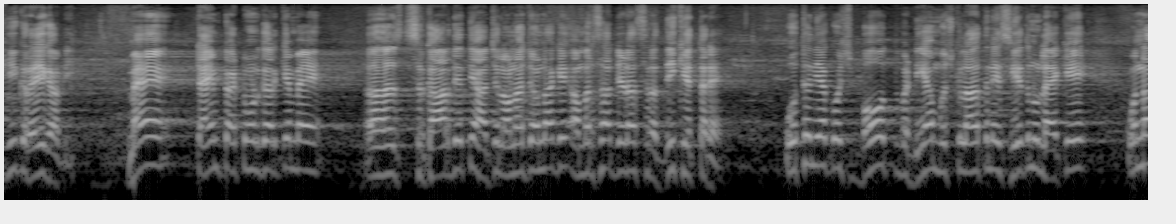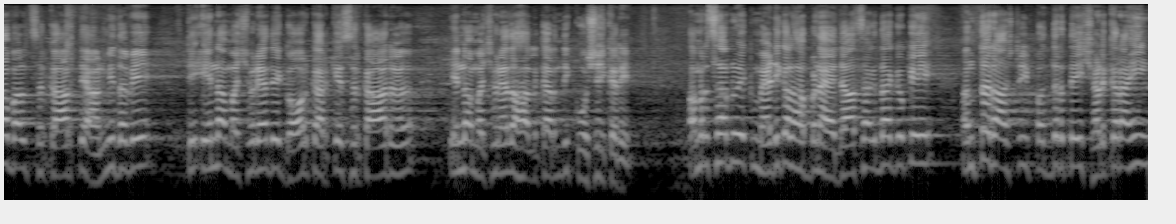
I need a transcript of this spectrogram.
ਠੀਕ ਰਹੇਗਾ ਵੀ। ਮੈਂ ਟਾਈਮ ਕੱਟ ਹੋਣ ਕਰਕੇ ਮੈਂ ਸਰਕਾਰ ਦੇ ਧਿਆਨ ਚ ਲਾਉਣਾ ਚਾਹੁੰਦਾ ਕਿ ਅੰਮ੍ਰਿਤਸਰ ਜਿਹੜਾ ਸਰਹੱਦੀ ਖੇਤਰ ਹੈ, ਉੱਥੇ ਦੀਆਂ ਕੁਝ ਬਹੁਤ ਵੱਡੀਆਂ ਮੁਸ਼ਕਲਾਂ ਨੇ ਸਿਹਤ ਨੂੰ ਲੈ ਕੇ, ਉਹਨਾਂ ਵੱਲ ਸਰਕਾਰ ਧਿਆਨ ਵੀ ਦੇਵੇ ਤੇ ਇਹਨਾਂ ਮਸ਼ਵਰਿਆਂ ਤੇ ਗੌਰ ਕਰਕੇ ਸਰਕਾਰ ਇਹਨਾਂ ਮਸ਼ਵਰਿਆਂ ਦਾ ਹੱਲ ਕਰਨ ਦੀ ਕੋਸ਼ਿਸ਼ ਕਰੇ। ਅੰਮ੍ਰਿਤਸਰ ਨੂੰ ਇੱਕ ਮੈਡੀਕਲ ਹੱਬ ਬਣਾਇਆ ਜਾ ਸਕਦਾ ਕਿਉਂਕਿ ਅੰਤਰਰਾਸ਼ਟਰੀ ਪੱਧਰ ਤੇ ਸੜਕ ਰਾਹੀਂ,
